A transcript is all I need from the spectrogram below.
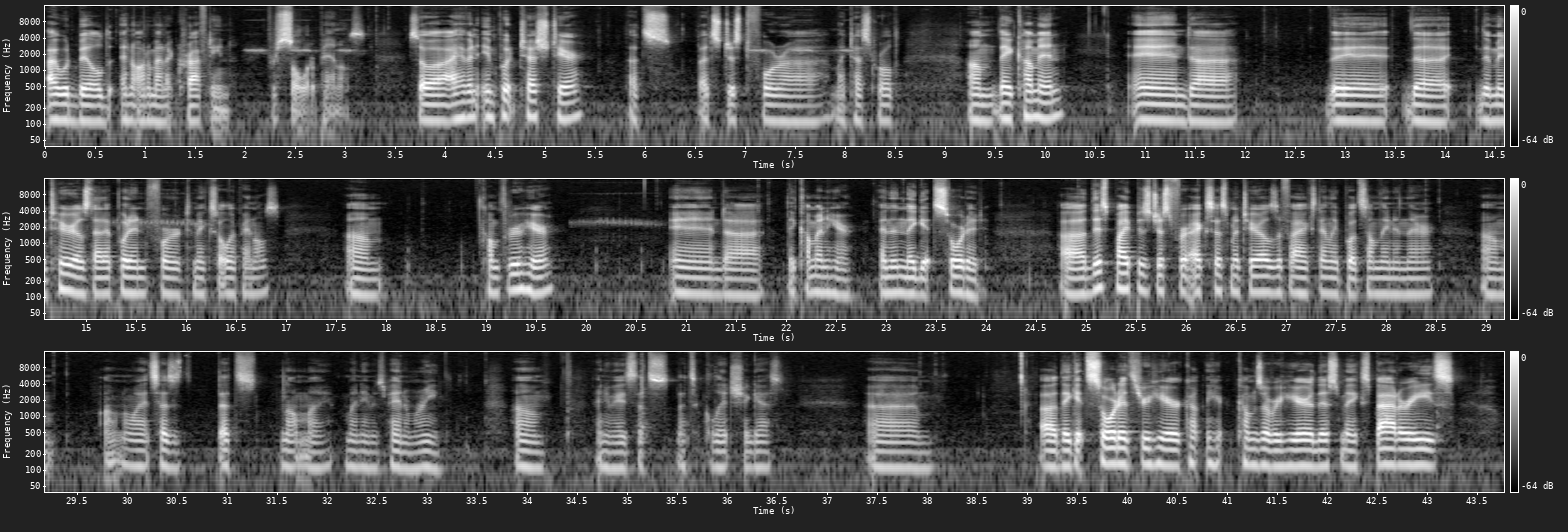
I would build an automatic crafting for solar panels. So uh, I have an input chest here. That's that's just for uh, my test world. Um, they come in, and uh, the the the materials that I put in for to make solar panels um, come through here and uh, they come in here and then they get sorted. Uh, this pipe is just for excess materials if I accidentally put something in there. Um, I don't know why it says that's not my my name is Panda Marine. Um, anyways, that's that's a glitch, I guess. Um, uh, they get sorted through here, here, comes over here. This makes batteries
